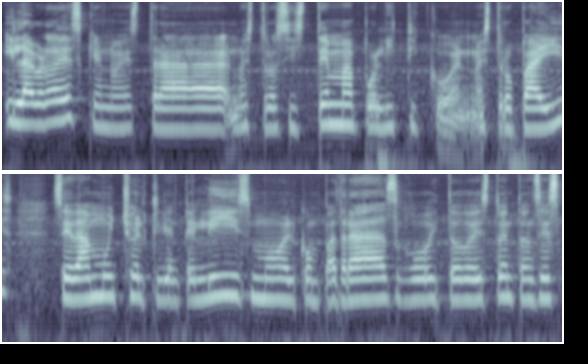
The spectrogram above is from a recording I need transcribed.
y la verdad es que nuestra, nuestro sistema político en nuestro país se da mucho el clientelismo, el compadrazgo y todo esto. Entonces,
